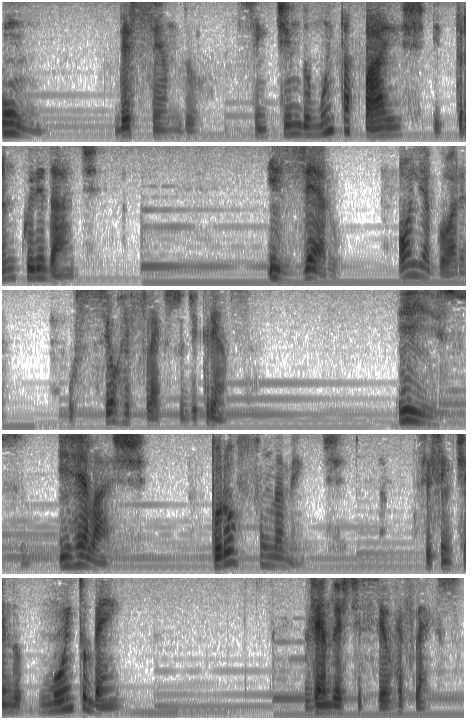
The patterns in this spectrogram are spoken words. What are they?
1. Um, descendo, sentindo muita paz e tranquilidade. E zero, olhe agora o seu reflexo de criança. Isso, e relaxe profundamente, se sentindo muito bem vendo este seu reflexo.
